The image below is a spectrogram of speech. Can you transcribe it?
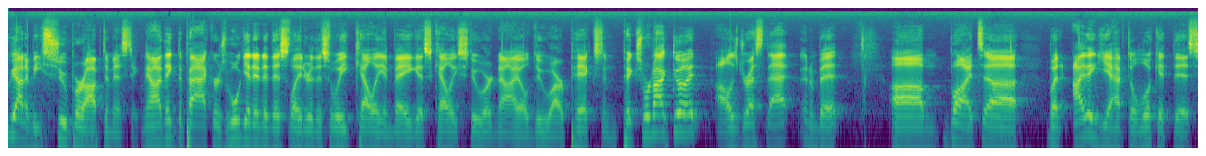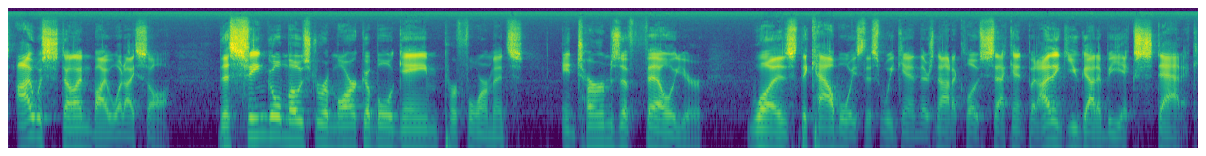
got to be super optimistic. Now, I think the Packers, we'll get into this later this week. Kelly in Vegas, Kelly Stewart, and I will do our picks. And picks were not good. I'll address that in a bit. Um, but, uh, but I think you have to look at this. I was stunned by what I saw. The single most remarkable game performance in terms of failure was the Cowboys this weekend. There's not a close second, but I think you got to be ecstatic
